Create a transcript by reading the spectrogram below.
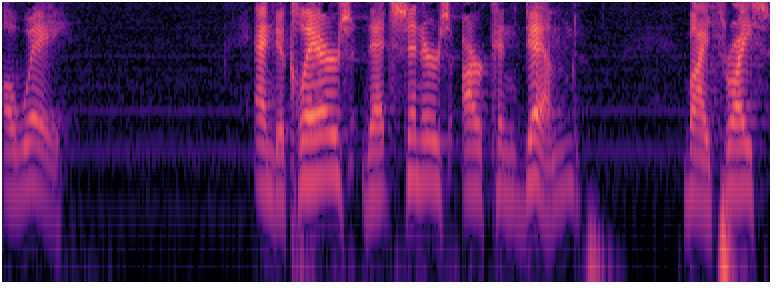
away and declares that sinners are condemned by thrice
